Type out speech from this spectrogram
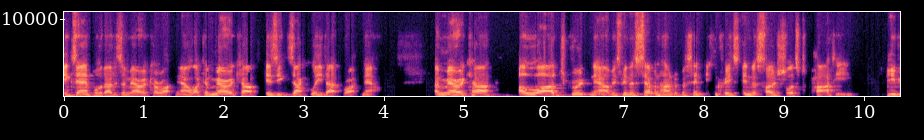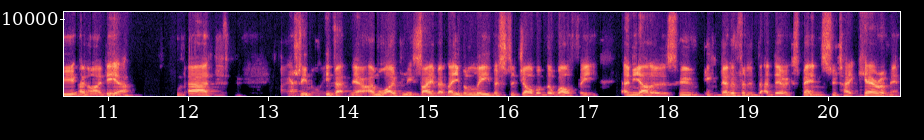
example of that is America right now. Like America is exactly that right now. America, a large group now, there's been a 700% increase in the Socialist Party, give you an idea, that actually believe that now and will openly say that. They believe it's the job of the wealthy and the others who benefited at their expense to take care of them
